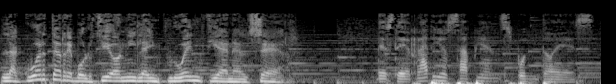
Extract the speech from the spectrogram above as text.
La cuarta revolución y la influencia en el ser. Desde radiosapiens.es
